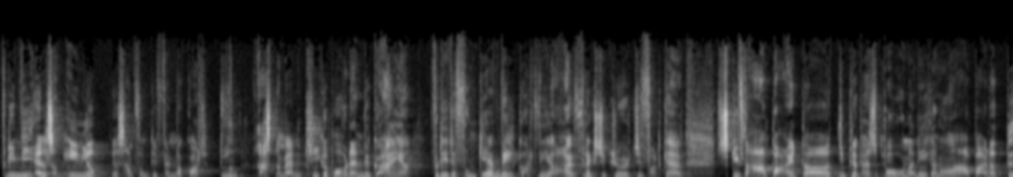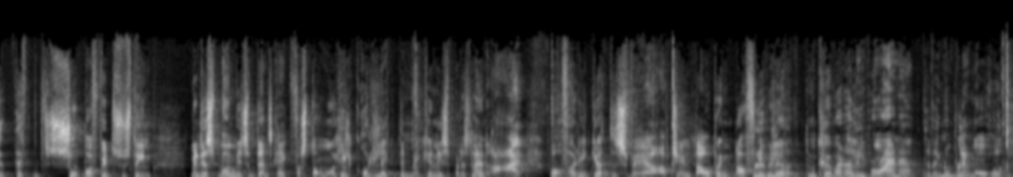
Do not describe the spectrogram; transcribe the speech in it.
Fordi vi er alle sammen enige om, at det her samfund det fandme godt. Du ved, resten af verden kigger på, hvordan vi gør her. Fordi det fungerer vildt godt. Vi har høj flex security. Folk kan skifte arbejde, og de bliver passet på, når de ikke har noget arbejde. Det, det er et super fedt system. Men det er som om, vi som danskere ikke forstår nogle helt grundlæggende mekanismer. Det er sådan lidt, ej, hvorfor har de gjort det sværere op til en dagpenge? Nå, flybilletter, dem køber jeg da lige på Ryanair. Det er ikke noget problem overhovedet.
